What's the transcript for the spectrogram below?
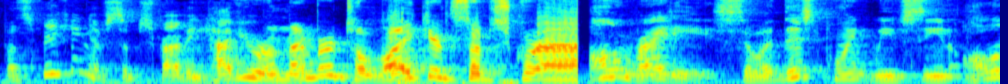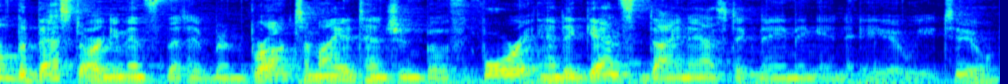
But speaking of subscribing, have you remembered to like and subscribe? Alrighty, so at this point we've seen all of the best arguments that have been brought to my attention both for and against dynastic naming in AoE 2.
